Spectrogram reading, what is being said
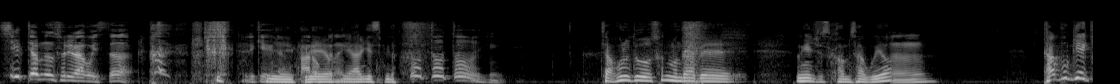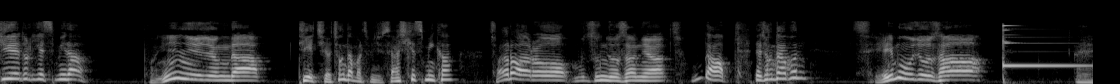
쓸데없는 소리를 하고 있어. 이렇게 그냥 예, 바로 그래요. 예, 알겠습니다. 또 또 또. 자, 오늘도 선문답에 응해주셔서 감사하고요. 응. 다음 분께 기회 돌리겠습니다. 본인이 정답. DH요. 정답 말씀해 주세요. 아시겠습니까? 잘 알아. 무슨 조사냐? 정답. 네, 정답은 세무조사. 에이,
